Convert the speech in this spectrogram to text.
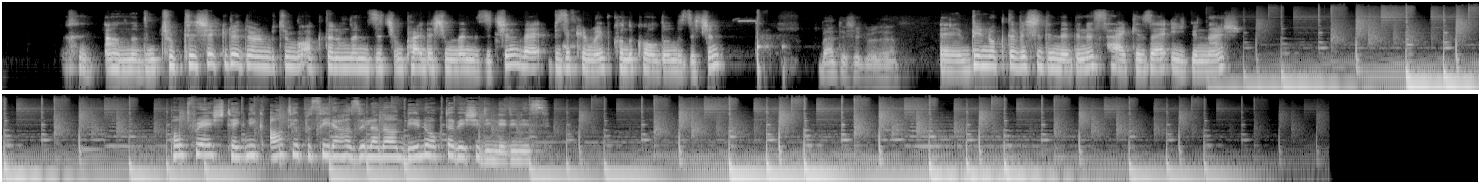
Anladım. Çok teşekkür ediyorum bütün bu aktarımlarınız için, paylaşımlarınız için ve bizi kırmayıp konuk olduğunuz için. Ben teşekkür ederim. 1.5'i dinlediniz. Herkese iyi günler. Podfresh teknik altyapısıyla hazırlanan 1.5'i dinlediniz.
